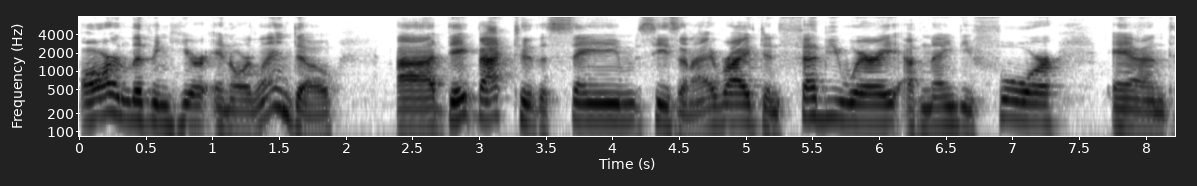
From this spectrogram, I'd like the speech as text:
our living here in Orlando uh, date back to the same season. I arrived in February of 94 and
